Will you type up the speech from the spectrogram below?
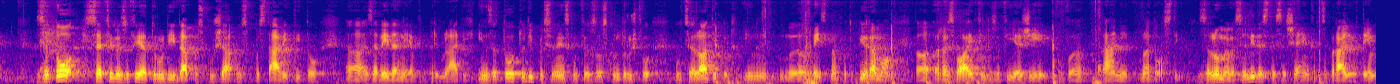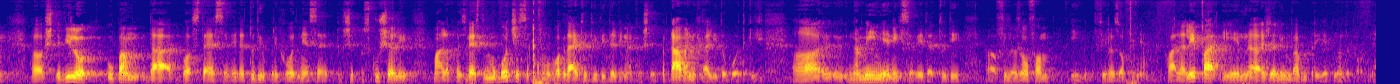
Zato se filozofija trudi, da poskuša vzpostaviti to uh, zavedanje pri mladih. In zato tudi pri Slovenskem filozofskem društvu v celoti pod, in uh, vestno podpiramo uh, razvoj filozofije že v rani mladosti. Zelo me veseli, da ste se še enkrat zbrali v tem uh, številu. Upam, da boste seveda tudi v prihodnje se še poskušali malo poizvesti. Mogoče se bomo kdaj tudi videli na kakšnih predavanjih ali dogodkih uh, namenjenih seveda tudi uh, filozofom in filozofinjo. Hvala lepa in uh, želim vam prijetno dopoldne.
